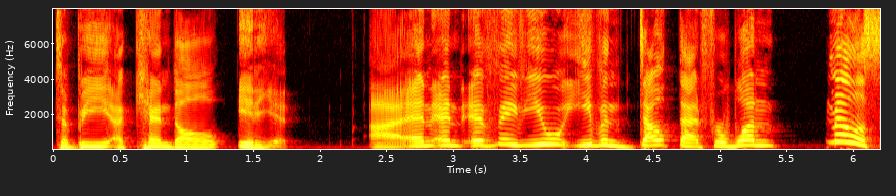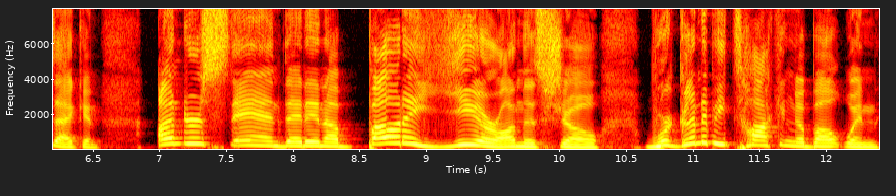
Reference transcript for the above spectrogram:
to be a Kendall idiot. Uh, and and if, if you even doubt that for one millisecond, understand that in about a year on this show, we're going to be talking about when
